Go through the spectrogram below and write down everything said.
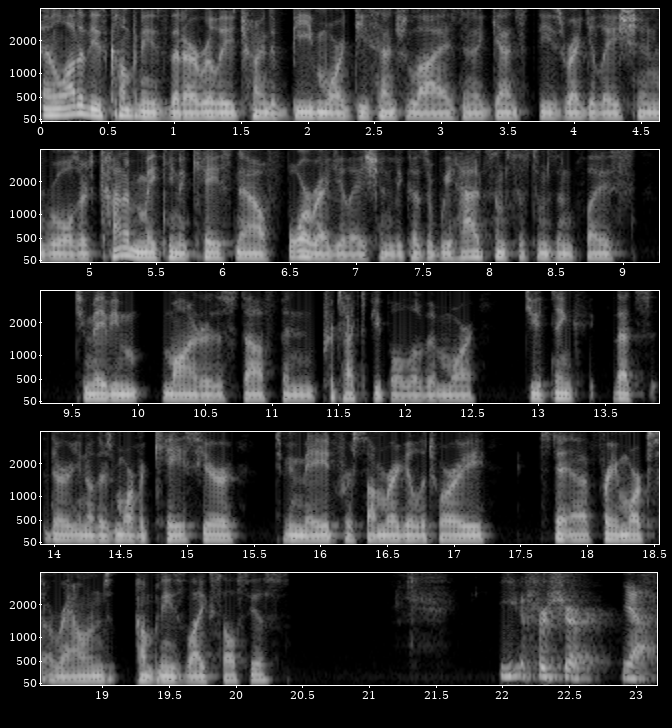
and a lot of these companies that are really trying to be more decentralized and against these regulation rules are kind of making a case now for regulation because if we had some systems in place to maybe monitor the stuff and protect people a little bit more, do you think that's there? You know, there's more of a case here to be made for some regulatory st- uh, frameworks around companies like Celsius. For sure, yeah.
